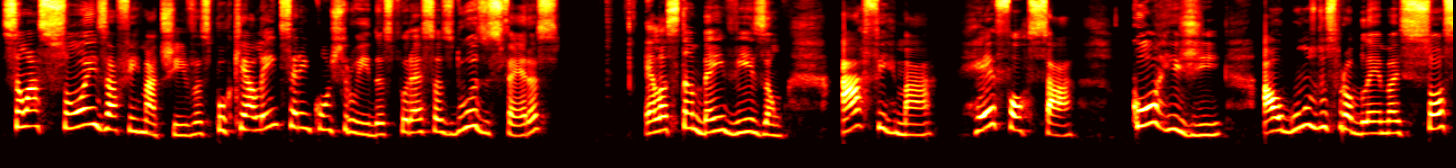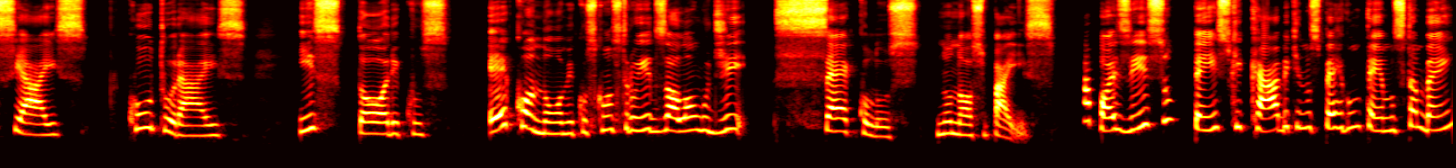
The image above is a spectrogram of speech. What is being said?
São ações afirmativas porque, além de serem construídas por essas duas esferas, elas também visam afirmar, reforçar, corrigir alguns dos problemas sociais, culturais, históricos, econômicos construídos ao longo de séculos no nosso país. Após isso, penso que cabe que nos perguntemos também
